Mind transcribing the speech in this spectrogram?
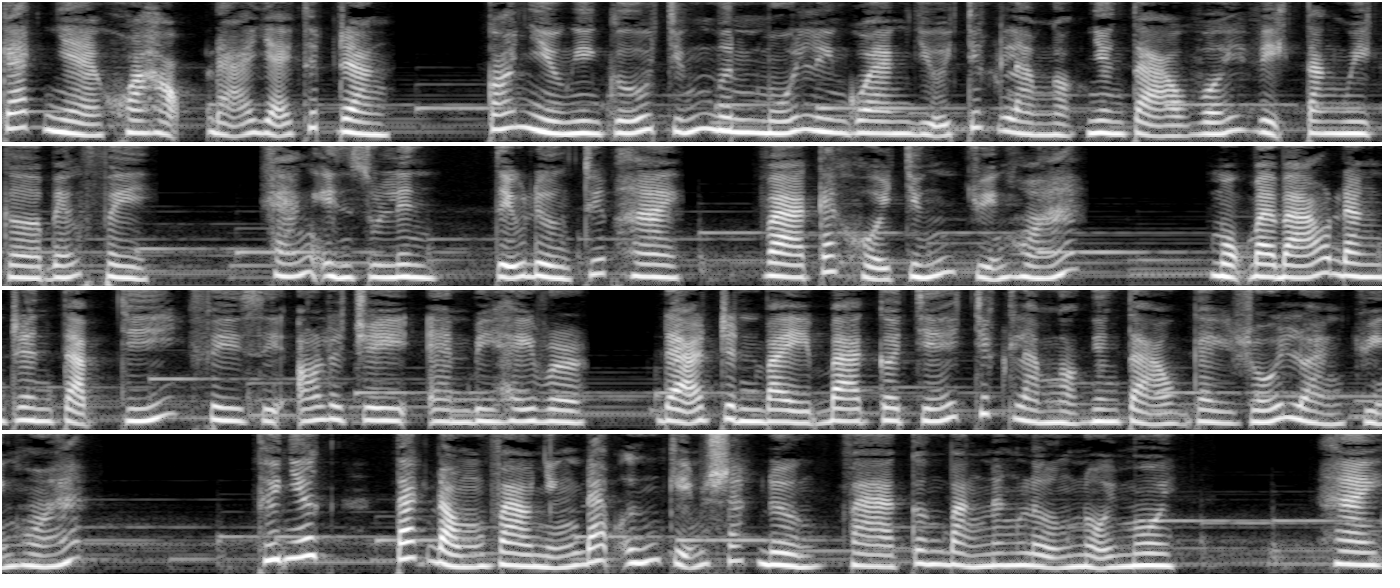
Các nhà khoa học đã giải thích rằng có nhiều nghiên cứu chứng minh mối liên quan giữa chất làm ngọt nhân tạo với việc tăng nguy cơ béo phì, kháng insulin, tiểu đường tuyếp 2 và các hội chứng chuyển hóa. Một bài báo đăng trên tạp chí Physiology and Behavior đã trình bày ba cơ chế chất làm ngọt nhân tạo gây rối loạn chuyển hóa. Thứ nhất, tác động vào những đáp ứng kiểm soát đường và cân bằng năng lượng nội môi. 2.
